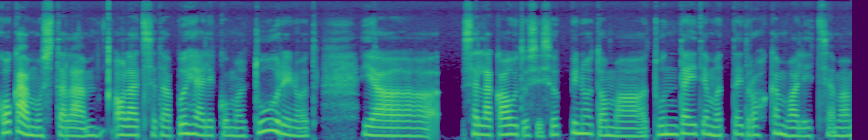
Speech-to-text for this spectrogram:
kogemustele oled seda põhjalikumalt uurinud ja selle kaudu siis õppinud oma tundeid ja mõtteid rohkem valitsema.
